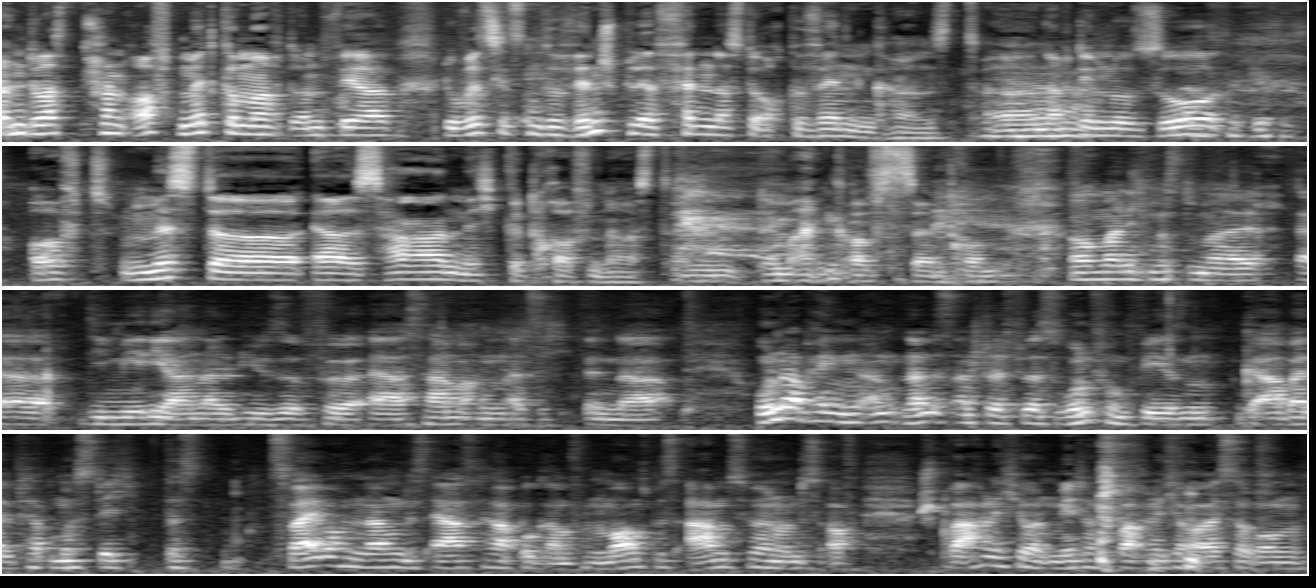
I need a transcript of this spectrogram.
Und du hast schon oft mitgemacht und wir, du willst jetzt ein Gewinnspiel erfinden, das du auch gewinnen kannst. Äh, nachdem du so oft Mr. RSH nicht getroffen hast im, im Einkaufszentrum. Oh Mann, ich musste mal äh, die Mediaanalyse für RSH machen, als ich in der unabhängigen An Landesanstalt für das Rundfunkwesen gearbeitet habe, musste ich das zwei Wochen lang das RSH-Programm von morgens bis abends hören und es auf sprachliche und metasprachliche Äußerungen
